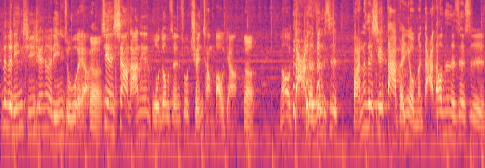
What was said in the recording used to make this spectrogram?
那个林奇轩那个林主委啊，嗯，竟然下达那些国中生说全场包夹，嗯，然后打的真的是把那个些大朋友们打到真的真的是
